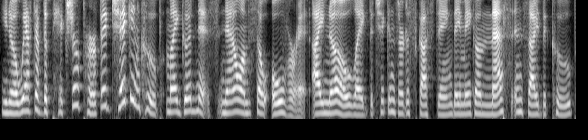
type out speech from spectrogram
you know we have to have the picture perfect chicken coop. My goodness now i'm so over it. I know like the chickens are disgusting. They make a mess inside the coop.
